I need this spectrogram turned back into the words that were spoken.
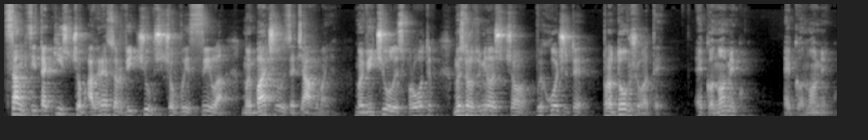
Санкції такі, щоб агресор відчув, що ви сила. Ми бачили затягування, ми відчули спротив, ми зрозуміли, що ви хочете продовжувати економіку, економіку,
